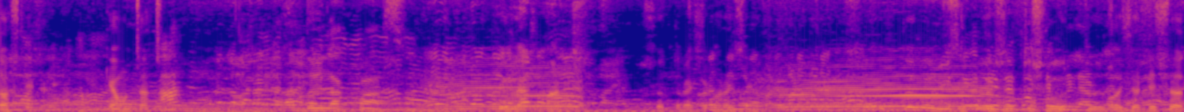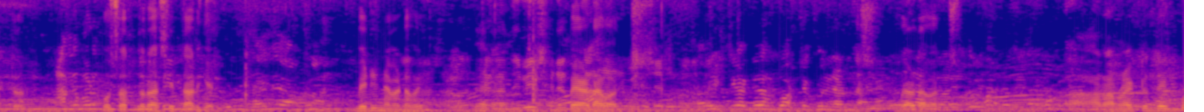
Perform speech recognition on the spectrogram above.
দশ লিটার। কেমন চাচ্ছে দুই লাখ পাঁচ। দুই লাখ পাঁচ। সত্তর আশি করেছে পঁয়ষট্টি সত্তর। পঁচাত্তর আশি টার্গেট বেটি না বেটা ভাই? বেড়া বাচ্চা। বেড়া বাচ্চা। আর আমরা একটু দেখব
